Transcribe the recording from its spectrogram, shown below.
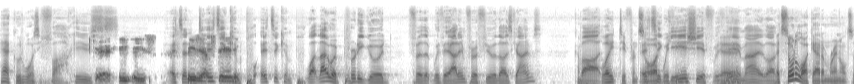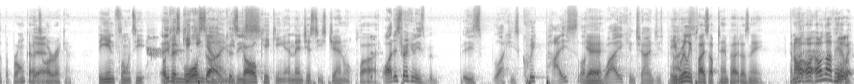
how good was he? Fuck, he's Yeah, he, he's It's a he's it's a compl- it's a compl- like they were pretty good for the without him for a few of those games. But Complete different it's side a with gear him. shift with Yeah. him, eh? Like It's sort of like Adam Reynolds at the Broncos, Yeah. I reckon. The influence, he like Even his more kicking so, game, 'cause his he's- goal kicking, and then just his general play. I just reckon he's he's like his quick pace, like Yeah. the way he can change his pace. He really plays up tempo, doesn't he? And I, I, I love how Well- it,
